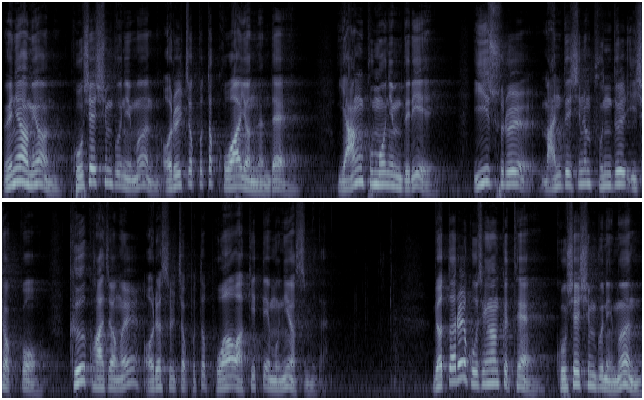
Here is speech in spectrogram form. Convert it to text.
왜냐하면 고세 신부님은 어릴 적부터 고아였는데 양 부모님들이 이 술을 만드시는 분들이셨고 그 과정을 어렸을 적부터 보아왔기 때문이었습니다. 몇 달을 고생한 끝에 고세 신부님은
